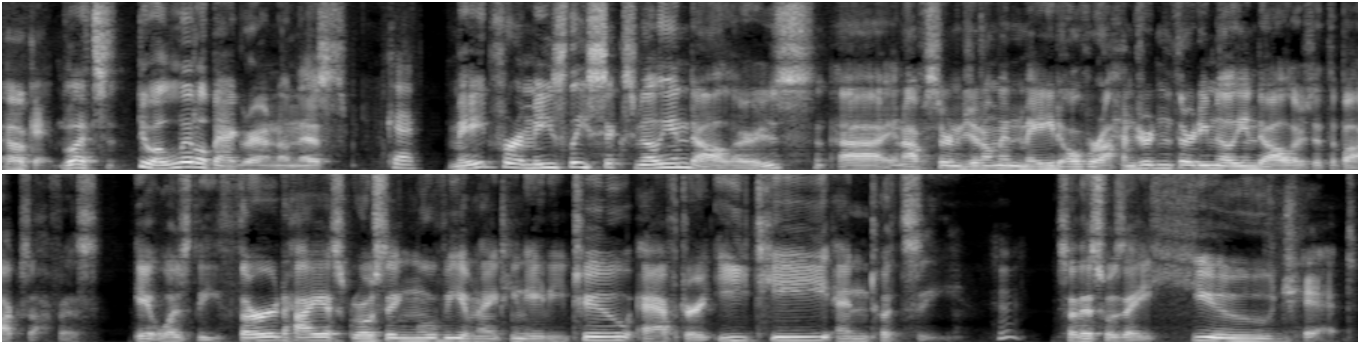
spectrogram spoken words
Okay, let's do a little background on this. Okay. Made for a measly $6 million, uh, An Officer and Gentleman made over $130 million at the box office. It was the third highest grossing movie of 1982 after E.T. and Tootsie. So this was a huge hit.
